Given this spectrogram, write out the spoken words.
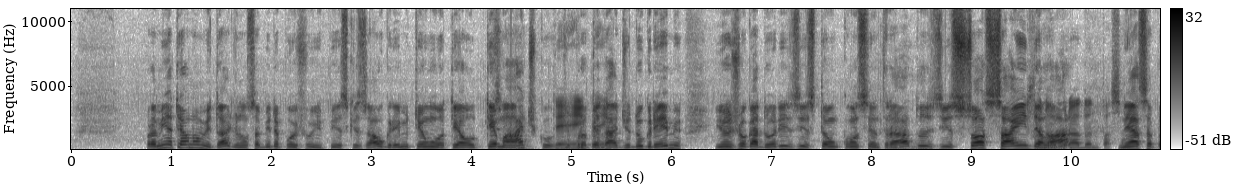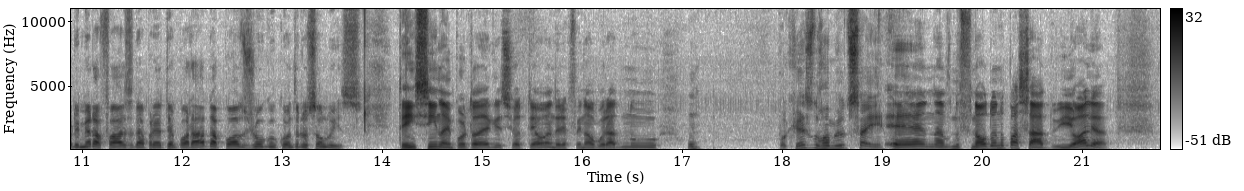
Para mim até é uma novidade, eu não sabia, depois fui pesquisar, o Grêmio tem um hotel temático Tem, de propriedade tem. do Grêmio e os jogadores estão concentrados e só saem Foi de lá nessa primeira fase da pré-temporada após o jogo contra o São Luís. Tem sim lá em Porto Alegre esse hotel, André, foi inaugurado no um pouquinho antes do Romildo sair. É, no final do ano passado. E olha,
